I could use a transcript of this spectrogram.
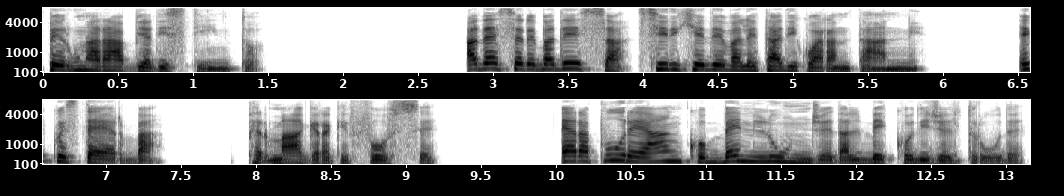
per una rabbia distinto. Ad essere badessa si richiedeva l'età di 40 anni. E quest'erba, per magra che fosse, era pure anco ben lunge dal becco di Geltrude.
